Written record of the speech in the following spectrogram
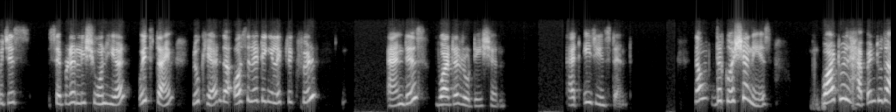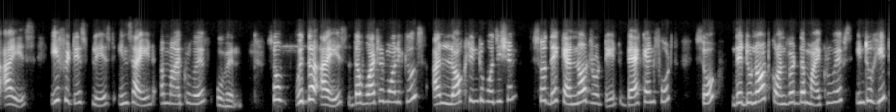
which is separately shown here with time. Look here, the oscillating electric field and this water rotation at each instant. Now the question is, what will happen to the ice if it is placed inside a microwave oven? So with the ice, the water molecules are locked into position so they cannot rotate back and forth. So they do not convert the microwaves into heat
